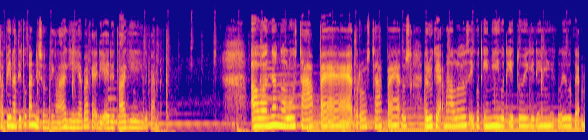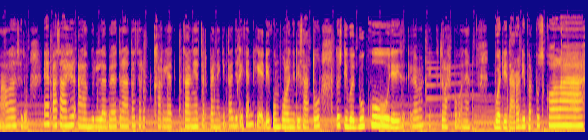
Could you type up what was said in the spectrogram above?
Tapi nanti tuh kan disunting lagi apa kayak diedit lagi gitu kan awalnya ngeluh capek terus capek terus aduh kayak males ikut ini ikut itu ikut ini ikut itu kayak males gitu. Eh pas akhir alhamdulillah banget ternyata cer karya karya cerpennya kita jadi kan kayak dikumpulin jadi satu terus dibuat buku jadi apa kayak itulah pokoknya. Buat ditaruh di perpus sekolah.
